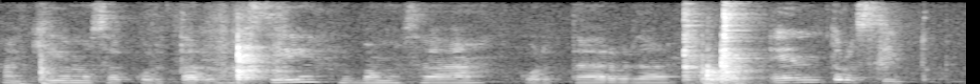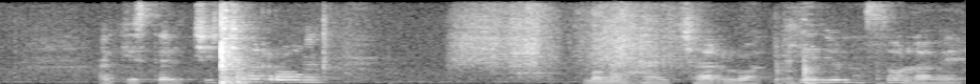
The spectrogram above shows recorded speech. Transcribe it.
Aquí vamos a cortarlos así. Los vamos a cortar verdad en trocito. Aquí está el chicharrón Vamos a echarlo aquí de una sola vez.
